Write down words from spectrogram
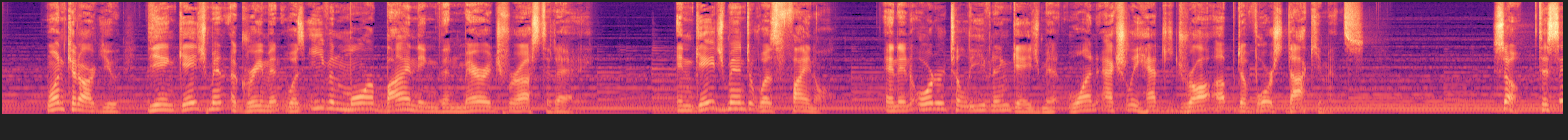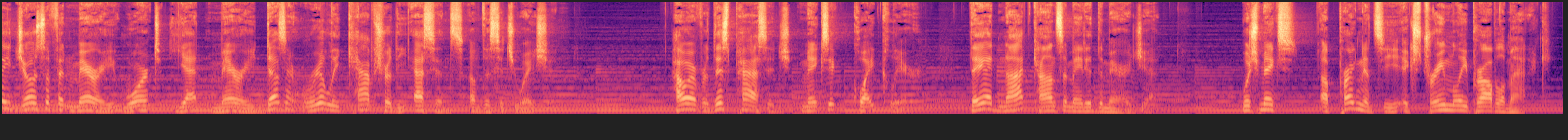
one could argue the engagement agreement was even more binding than marriage for us today. Engagement was final, and in order to leave an engagement, one actually had to draw up divorce documents. So, to say Joseph and Mary weren't yet married doesn't really capture the essence of the situation. However, this passage makes it quite clear they had not consummated the marriage yet, which makes a pregnancy extremely problematic.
